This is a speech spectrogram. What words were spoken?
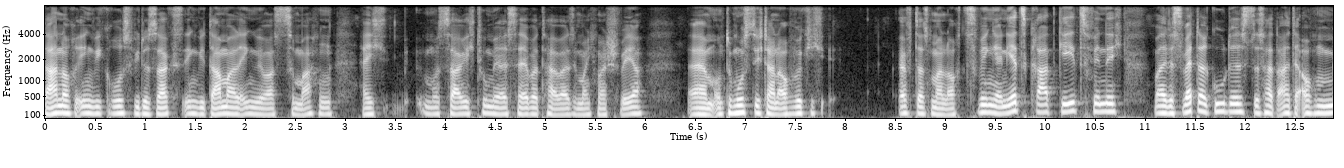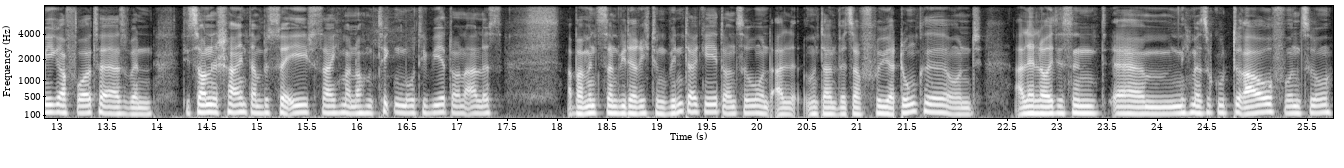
da noch irgendwie groß, wie du sagst, irgendwie da mal irgendwie was zu machen. Ich muss sagen, ich tue mir das selber teilweise manchmal schwer. Ähm, und du musst dich dann auch wirklich öfters mal auch zwingen. Jetzt gerade geht's, finde ich, weil das Wetter gut ist. Das hat halt auch einen mega Vorteil. Also wenn die Sonne scheint, dann bist du eh, sag ich mal, noch einen Ticken motiviert und alles. Aber wenn es dann wieder Richtung Winter geht und so und, all, und dann wird es auch früher dunkel und alle Leute sind ähm, nicht mehr so gut drauf und so.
